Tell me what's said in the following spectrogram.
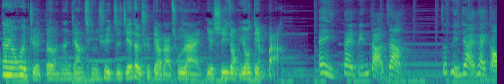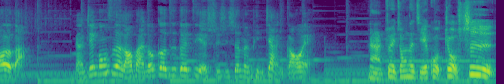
但又会觉得能将情绪直接的去表达出来，也是一种优点吧。哎，带兵打仗，这评价也太高了吧！两间公司的老板都各自对自己的实习生们评价很高，哎。那最终的结果就是，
